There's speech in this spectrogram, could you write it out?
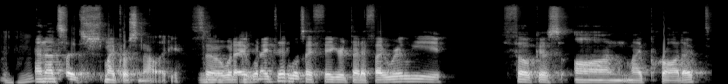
mm-hmm. and that's it's my personality. So mm-hmm. what I what I did was I figured that if I really focus on my product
